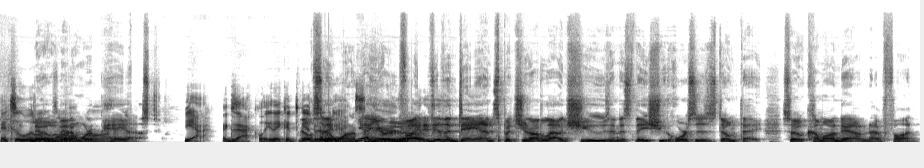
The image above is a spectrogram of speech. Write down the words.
It's a little. No, they don't want to pay us. Yeah, exactly. They could. They'll say, "Yeah, you're invited to the dance, but you're not allowed shoes, and it's they shoot horses, don't they? So come on down and have fun."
